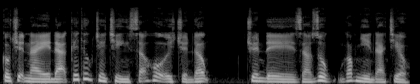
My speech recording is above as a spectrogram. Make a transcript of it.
Câu chuyện này đã kết thúc chương trình xã hội chuyển động, chuyên đề giáo dục góc nhìn đa chiều.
